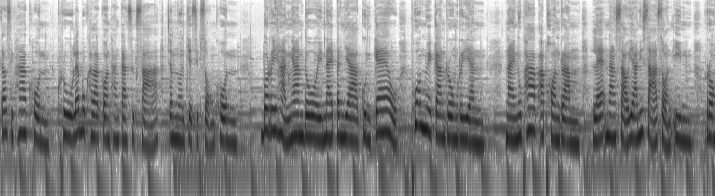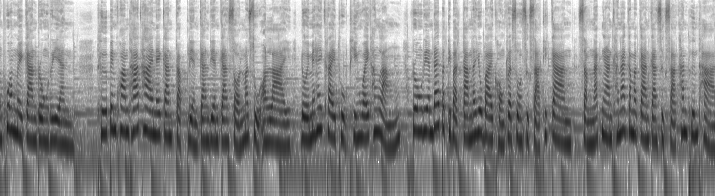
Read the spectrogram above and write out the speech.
895 คน ครูและบุคลากรทางการศึกษาจำนวน 72 คนบริหารงานโดยนายปัญญากุลแก้ว ผู้อำนวยการโรงเรียน นายนุภาพอภรรำและนางสาวยานิสาสอนอิน รองผู้อำนวยการโรงเรียน ถือเป็นความท้าทายในการปรับเปลี่ยนการเรียนการสอนมาสู่ออนไลน์ โดยไม่ให้ใครถูกทิ้งไว้ข้างหลัง โรงเรียนได้ปฏิบัติตามนโยบายของกระทรวงศึกษาธิการ สำนักงานคณะกรรมการการศึกษาขั้นพื้นฐาน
